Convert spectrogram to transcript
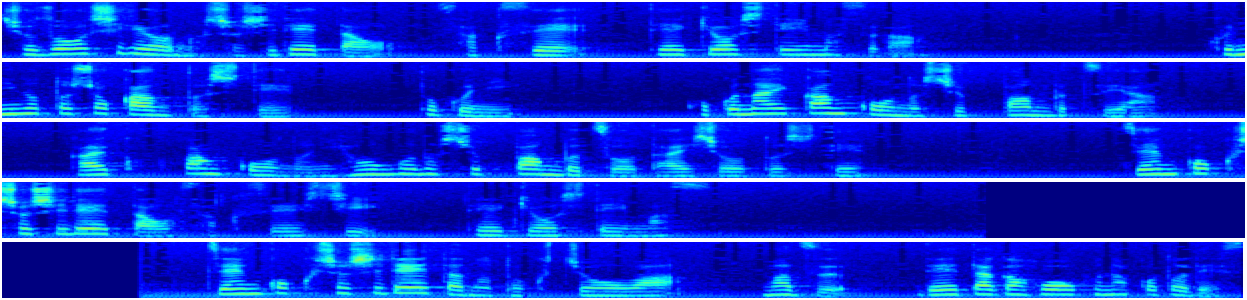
所蔵資料の書士データを作成提供していますが国の図書館として特に国内観光の出版物や外国観光の日本語の出版物を対象として全国書士データを作成し提供しています。全国書士データの特徴はまずデータが豊富なことです。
